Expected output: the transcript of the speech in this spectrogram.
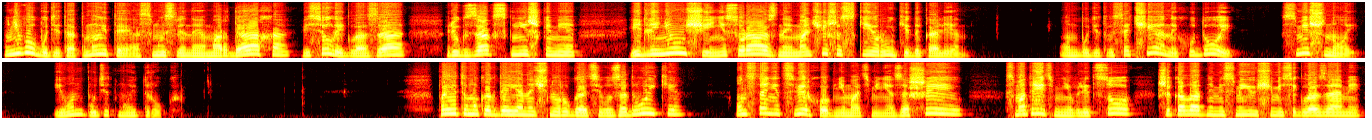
У него будет отмытая, осмысленная мордаха, веселые глаза, рюкзак с книжками и длиннющие, несуразные мальчишеские руки до колен. Он будет высоченный, худой, смешной, и он будет мой друг. Поэтому, когда я начну ругать его за двойки, он станет сверху обнимать меня за шею, смотреть мне в лицо шоколадными смеющимися глазами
